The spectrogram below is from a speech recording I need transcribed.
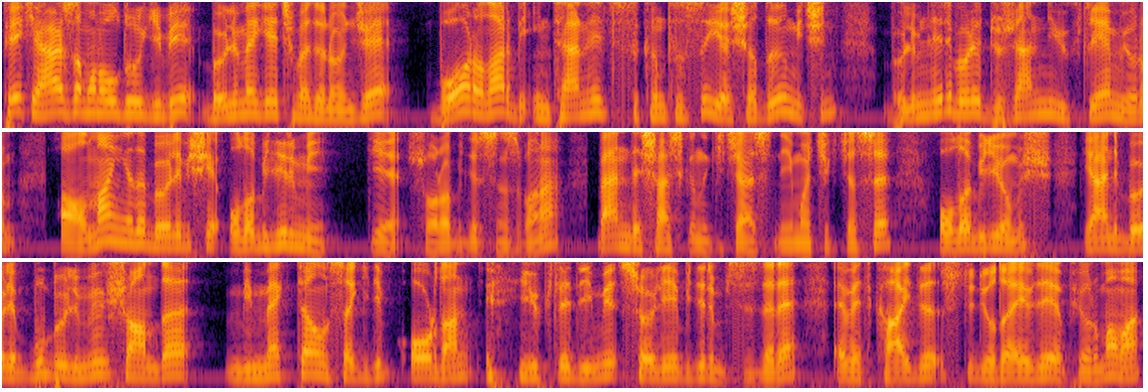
Peki her zaman olduğu gibi bölüme geçmeden önce bu aralar bir internet sıkıntısı yaşadığım için bölümleri böyle düzenli yükleyemiyorum. Almanya'da böyle bir şey olabilir mi diye sorabilirsiniz bana. Ben de şaşkınlık içerisindeyim açıkçası. Olabiliyormuş. Yani böyle bu bölümü şu anda bir McDonald's'a gidip oradan yüklediğimi söyleyebilirim sizlere. Evet kaydı stüdyoda evde yapıyorum ama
